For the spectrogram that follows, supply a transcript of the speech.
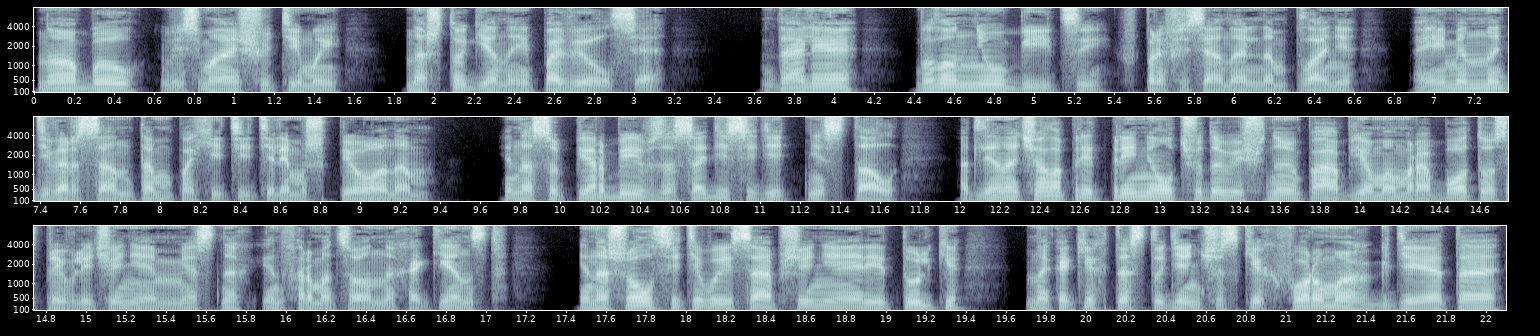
Но был весьма ощутимый на что Гена и повелся. Далее был он не убийцей в профессиональном плане, а именно диверсантом-похитителем-шпионом. И на Супербии в засаде сидеть не стал, а для начала предпринял чудовищную по объемам работу с привлечением местных информационных агентств и нашел сетевые сообщения Ритульки на каких-то студенческих форумах, где это...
